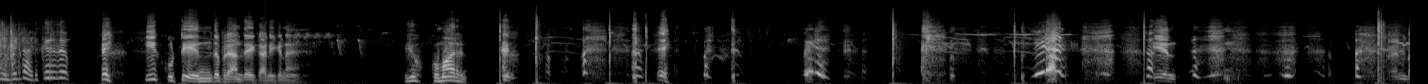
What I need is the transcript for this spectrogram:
എന്റെ അടുത്ത് അടുക്കരുത് ഹേയ്, ഈ കുട്ടി എന്ത് ഭ്രാന്തായി കാണിക്കണേ? അയ്യോ കുമാരൻ. എന്ത്- വേണ്ട.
